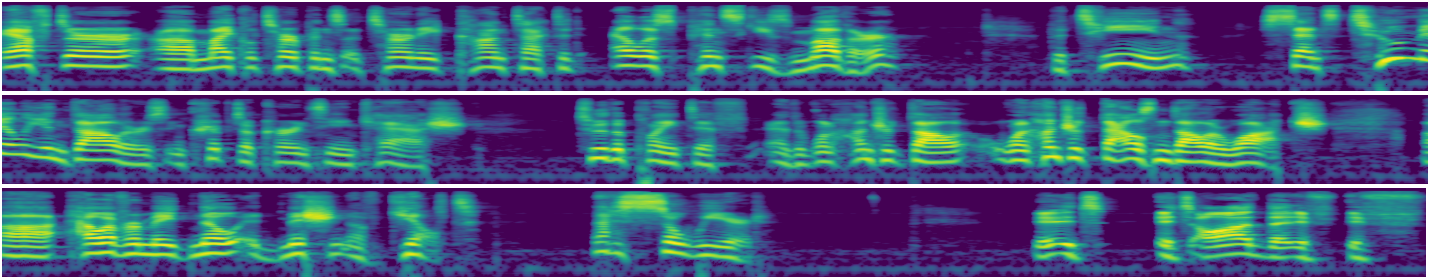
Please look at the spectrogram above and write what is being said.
after uh, Michael Terpin's attorney contacted Ellis Pinsky's mother, the teen sent two million dollars in cryptocurrency and cash to the plaintiff and a one hundred dollar one hundred thousand dollar watch. Uh, however, made no admission of guilt. That is so weird. It's it's odd that if if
